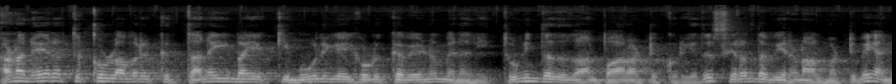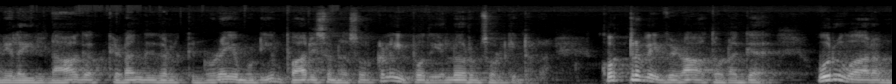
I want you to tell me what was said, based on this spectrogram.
கண நேரத்துக்குள் அவருக்கு தனை மயக்கி மூலிகை கொடுக்க வேணும் என நீ துணிந்ததுதான் பாராட்டுக்குரியது. சிறந்த வீரனால் மட்டுமே அந்நிலையில் நாக கிடங்குகளுக்கு நுழைய முடியும். பாரி சொன்ன சொற்களை இப்போது எல்லோரும் சொல்கின்றனர். கொற்றவை விழா தொடங்க ஒரு வாரம்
